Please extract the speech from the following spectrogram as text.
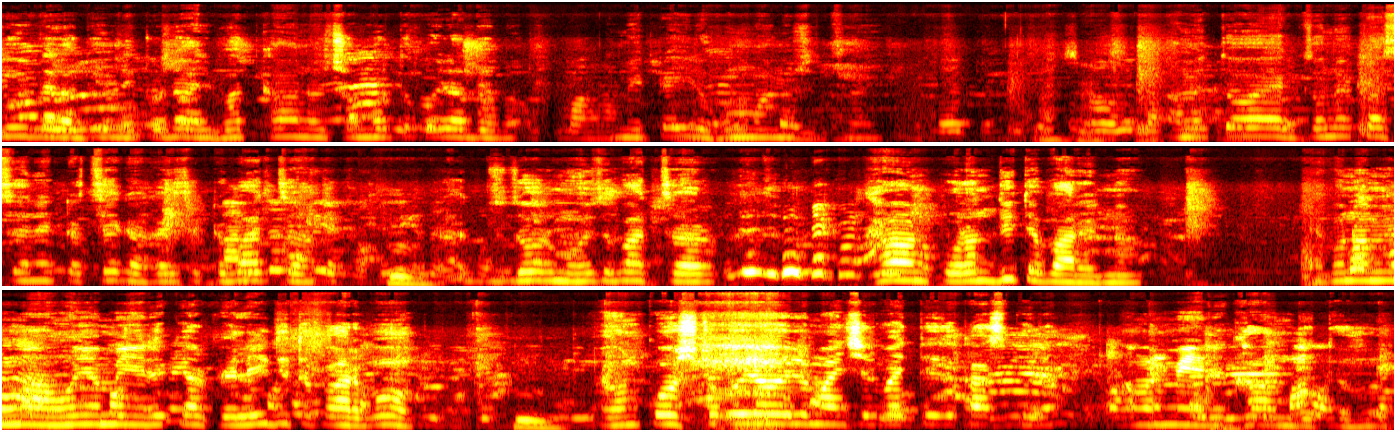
দুই বেলা দুই মুঠো ডাল ভাত খাওয়ানোর সমর্থ করে দেবো। আমি একটা এরকম মানুষ চাই। আমি তো একজনের কাছে একটা চেকা খাইছি একটা বাচ্চা। জন্ম হয়েছে বাচ্চার খাওয়ান পরন দিতে পারে না। এখন আমি মা হয়ে আমি এটাকে আর ফেলেই দিতে পারব? এখন কষ্ট করে হইলে মানুষের বাড়ি থেকে কাজ করে আমার মেয়ের খাওয়ান দিতে হয়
